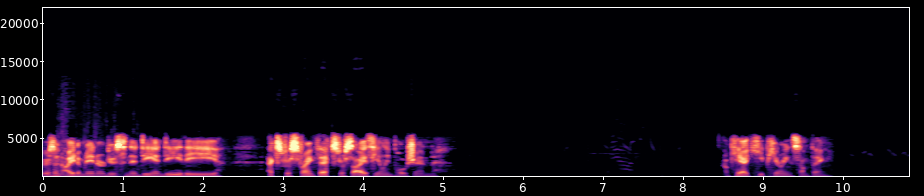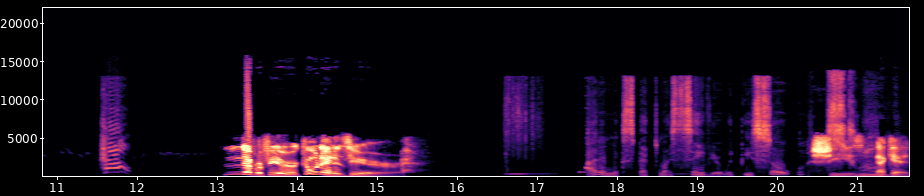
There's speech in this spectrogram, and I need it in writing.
There's an item to introduce into D&D, the extra strength, extra size healing potion. Okay, I keep hearing something. Help! Never fear, Conan is here. I didn't expect my savior would be so. She's strong. naked.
